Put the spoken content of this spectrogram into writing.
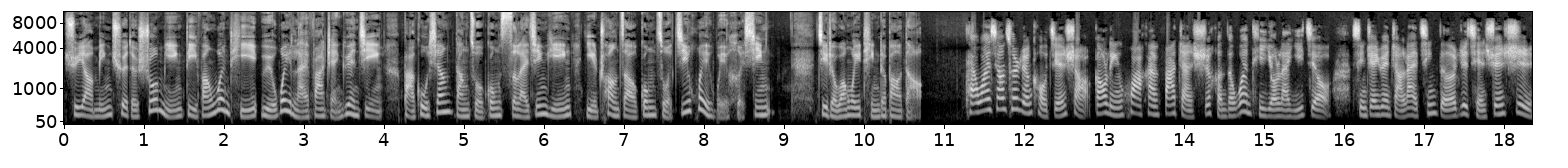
需要明确的说明地方问题与未来发展愿景，把故乡当作公司来经营，以创造工作机会为核心。记者王维婷的报道。台湾乡村人口减少、高龄化和发展失衡的问题由来已久。行政院长赖清德日前宣示，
